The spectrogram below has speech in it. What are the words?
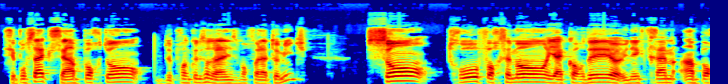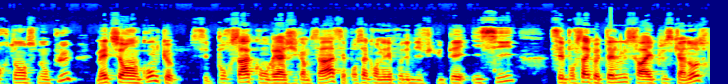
c'est pour ça que c'est important de prendre connaissance de l'analyse morpho-anatomique sans trop forcément y accorder une extrême importance non plus, mais de se rendre compte que c'est pour ça qu'on réagit comme ça, c'est pour ça qu'on a des difficultés ici, c'est pour ça que tel muscle travaille plus qu'un autre,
